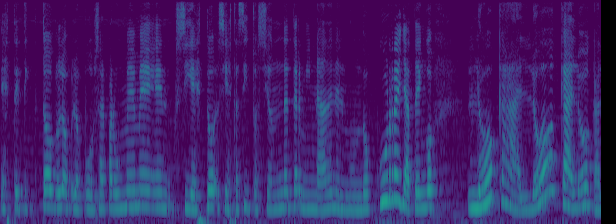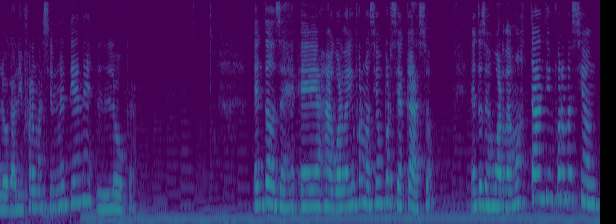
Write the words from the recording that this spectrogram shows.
este TikTok lo, puedo usar para un meme, si, esto, si esta situación determinada en el mundo ocurre, ya tengo loca, loca, loca, loca, la información me tiene loca. Entonces, eh, guardar información por si acaso. Entonces guardamos tanta información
